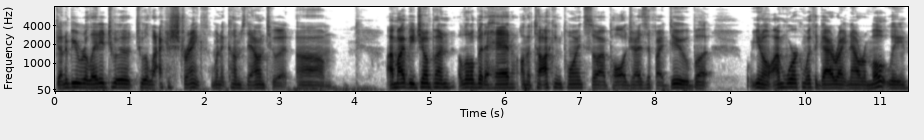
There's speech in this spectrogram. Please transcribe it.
going to be related to a, to a lack of strength when it comes down to it. Um, I might be jumping a little bit ahead on the talking points, so I apologize if I do. But, you know, I'm working with a guy right now remotely,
